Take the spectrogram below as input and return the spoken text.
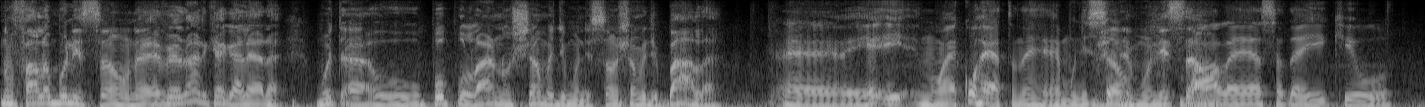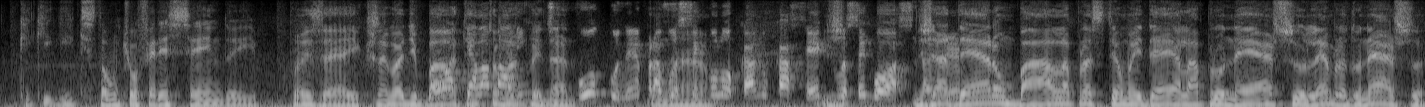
não fala munição, né? É verdade que a galera, muita, o, o popular não chama de munição, chama de bala? É, é, é, não é correto, né? É munição. É munição. Bala é essa daí que o que, que, que, estão te oferecendo aí. Pois é, e com esse negócio de bala tem que tomar cuidado. De coco, né, para você colocar no café que já, você gosta. Já né? deram bala para se ter uma ideia lá pro Nerso, lembra do Nerso?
